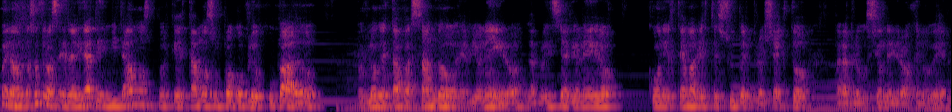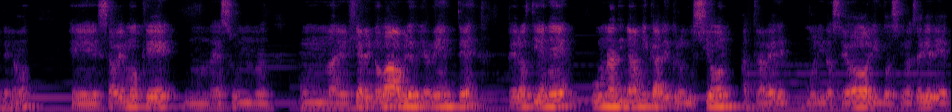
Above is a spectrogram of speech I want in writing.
Bueno, nosotros en realidad te invitamos porque estamos un poco preocupados por lo que está pasando en Río Negro, la provincia de Río Negro, con el tema de este superproyecto para producción de hidrógeno verde. ¿no? Eh, sabemos que mm, es una energía renovable, obviamente, pero tiene una dinámica de producción a través de molinos eólicos y una serie de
